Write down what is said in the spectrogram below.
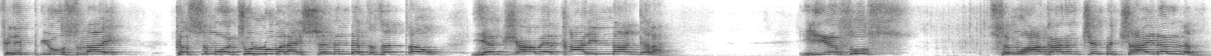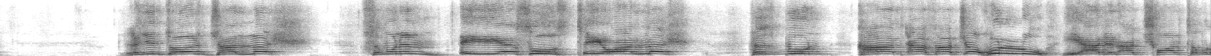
ፊልጵዩስ ላይ ከስሞች ሁሉ በላይ ስም እንደተሰጠው የእግዚአብሔር ቃል ይናገራል። ኢየሱስ ስሙ አጋንንችን ብቻ አይደለም። ልጅን ትወልጃለሽ፣ ስሙንም ኢየሱስ ትይዋለሽ፣ ሕዝቡን ከኃጢአታቸው ሁሉ ያድናቸዋል ተብሎ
